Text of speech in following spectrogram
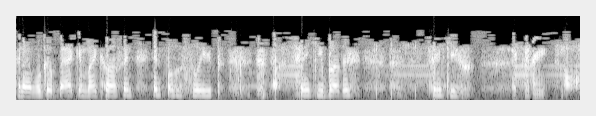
and I will go back in my coffin and fall asleep. Thank you, brother. Thank you. The creek call.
